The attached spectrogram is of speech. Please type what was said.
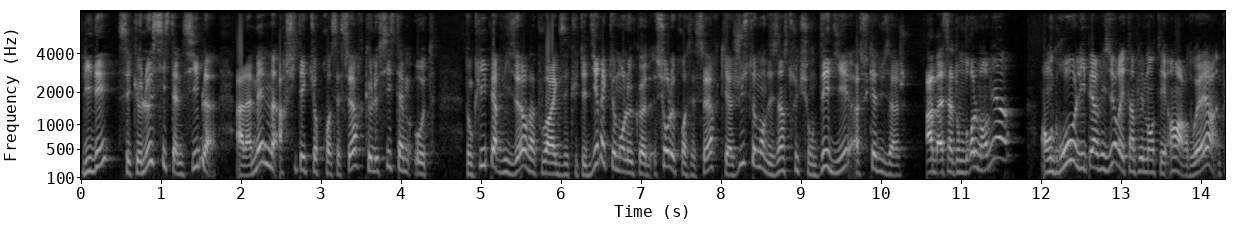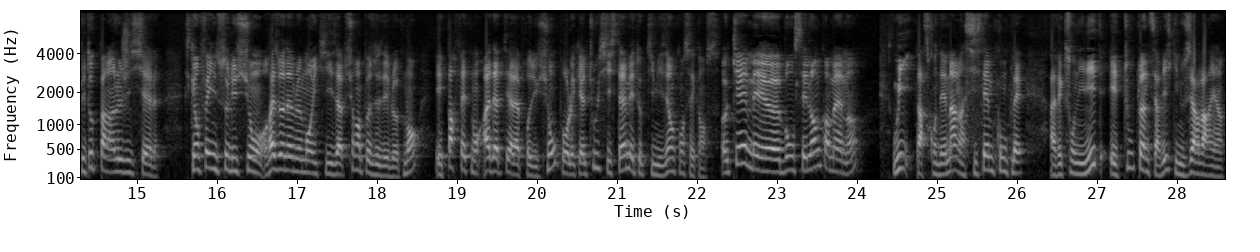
L'idée, c'est que le système cible a la même architecture processeur que le système hôte. Donc l'hyperviseur va pouvoir exécuter directement le code sur le processeur qui a justement des instructions dédiées à ce cas d'usage. Ah bah ça tombe drôlement bien En gros, l'hyperviseur est implémenté en hardware plutôt que par un logiciel, ce qui en fait une solution raisonnablement utilisable sur un poste de développement et parfaitement adaptée à la production pour lequel tout le système est optimisé en conséquence. Ok, mais euh, bon, c'est lent quand même, hein Oui, parce qu'on démarre un système complet, avec son init et tout plein de services qui nous servent à rien,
